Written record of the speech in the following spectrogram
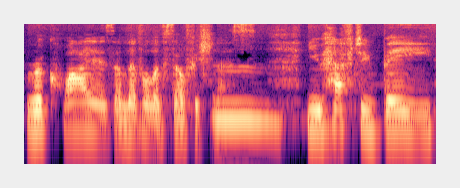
requires a level of selfishness. Mm. You have to be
